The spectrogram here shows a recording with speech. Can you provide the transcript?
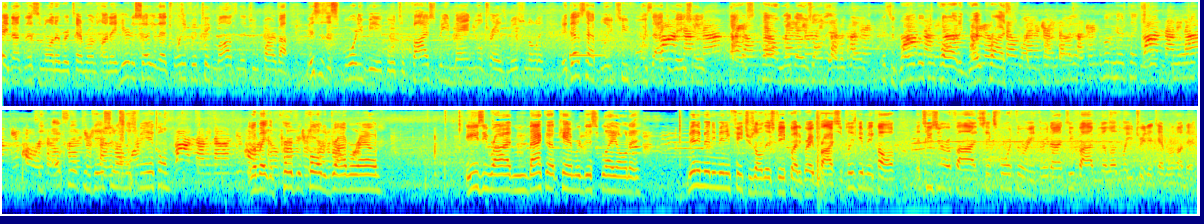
Hey Duncan, this is Vaughn over at Tameron Hyundai here to show you that 2015 Mazda that you inquired about. This is a sporty vehicle. It's a five-speed manual transmission on it. It does have Bluetooth voice activation, power, power windows on it, everything. It's a great looking car at a great price. That's why you inquired about it. Come over here and take a look feel it. It's in excellent condition on this vehicle. It'll make the perfect car to drive around easy riding, backup camera display on it. Many, many, many features on this vehicle at a great price. So please give me a call at 205-643-3925. You're going to love the way you treat it at Tameron Hyundai.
